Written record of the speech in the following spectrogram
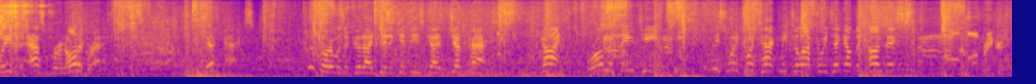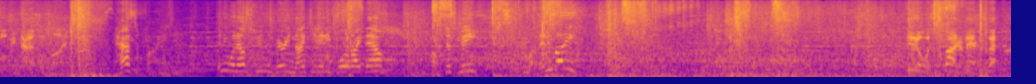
ways to ask for an autograph. Jetpacks. Who thought it was a good idea to give these guys jetpacks? Guys, we're on the same team. Least wait to attack me till after we take out the convicts. Lawbreakers will be pacified. Pacified. Anyone else feeling very 1984 right now? Oh, just me? Come on, anybody? Deal with Spider-Man!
